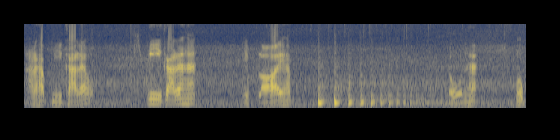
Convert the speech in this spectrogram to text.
เอาละครับมีการแล้ว มีการแล้วฮะเรียบร้อยครับ โดนฮะปุ๊บ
